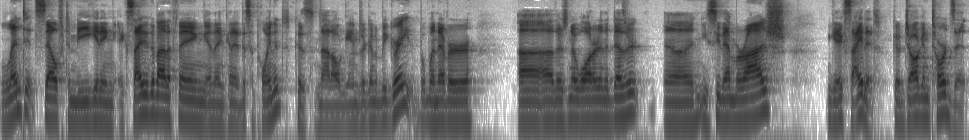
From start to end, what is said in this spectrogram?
lent itself to me getting excited about a thing and then kind of disappointed because not all games are going to be great. But whenever uh, there's no water in the desert, uh, you see that mirage, you get excited, go jogging towards it,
